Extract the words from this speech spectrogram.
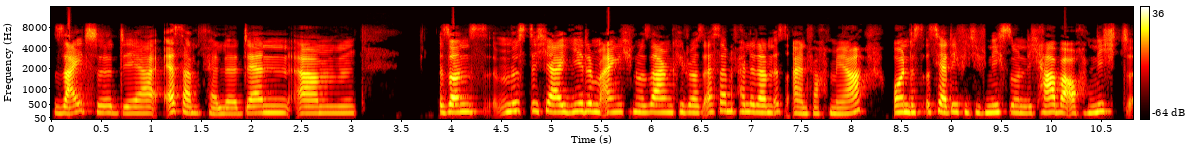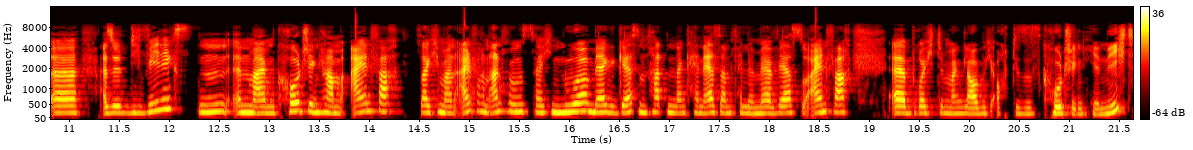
Seite der Essanfälle. Denn ähm, Sonst müsste ich ja jedem eigentlich nur sagen, okay, du hast Essanfälle, dann ist einfach mehr. Und es ist ja definitiv nicht so. Und ich habe auch nicht, äh, also die wenigsten in meinem Coaching haben einfach sag ich mal, einfach in Anführungszeichen nur mehr gegessen und hatten dann keine Essanfälle mehr. Wäre es so einfach, äh, bräuchte man, glaube ich, auch dieses Coaching hier nicht.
